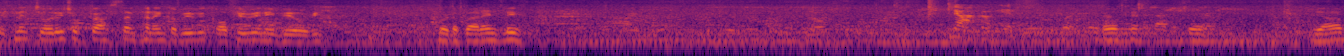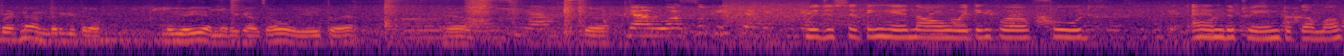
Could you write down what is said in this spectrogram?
इतने चोरी चुप आज तक मैंने कभी भी कॉफ़ी भी नहीं पी होगी। बट अपेरेंटली यहाँ बैठना अंदर की तरफ़। तो यही है मेरे ख्याल से। ओ यही तो है। We just sitting here now waiting for food and the train to come up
